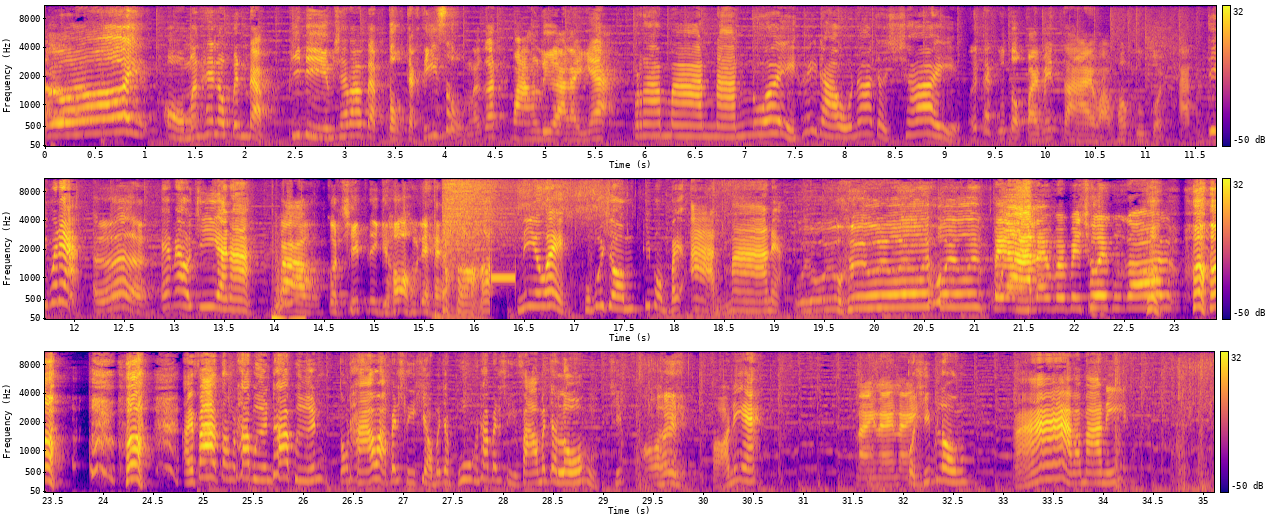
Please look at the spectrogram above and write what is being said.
โอ้ย โอ้มันให้เราเป็นแบบพี่ดีมใช่ป่ะ แบบตกจากที่สูงแล้วก็วางเรืออะไรเงี้ย ประมาณนั้นด้วย ให้เดาน่าจะใช่ เอ้ยแต่กูตกไปไม่ตายว่ะ เพราะกูกดทัน จริงปะเนี่ย เออ MLG อะนะ เปล่า กดชิปอีกรอบเลยอ๋อนี่เว้ยคุณผู้ชมที่ผมไปอ่านมาเนี่ยอุ้ยอุ้ยอุ้ยอุ้ยอุ้ยอุ้ยอุ้ยไปอ่านอะไรไปไปช่วยกูก่อนไอ้ฟ้าต้องท่าพื้นท่าพื้นตรงเท้าอะเป็นสีเขียวมันจะพุ่งถ้าเป็นสีฟ้ามันจะลงชิปโอ้ยอ๋อนี่ไง ไหนไหนไหนกดชิปลง อ่า ประมาณนี้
